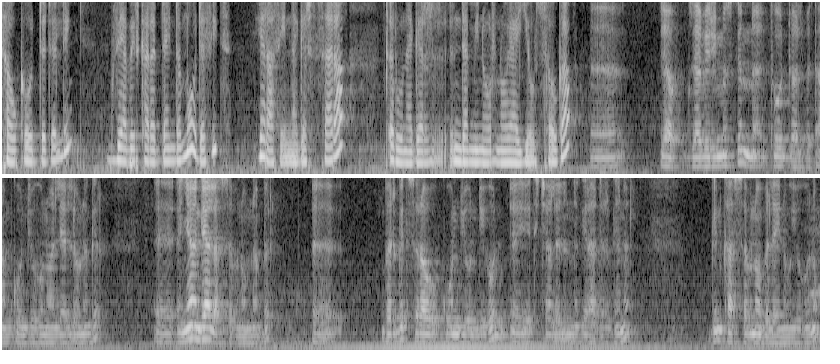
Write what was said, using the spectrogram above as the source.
ሰው ከወደደልኝ እግዚአብሔር ከረዳኝ ደግሞ ወደፊት የራሴን ነገር ስሰራ ጥሩ ነገር እንደሚኖር ነው ያየሁት ሰው ጋር። ያው እግዚአብሔር ይመስገን ተወዷል። በጣም ቆንጆ ሆኗል ያለው ነገር። እኛ እንዲህ አላሰብነውም ነበር። በእርግጥ ስራው ቆንጆ እንዲሆን የተቻለንን ነገር አድርገናል። ግን ካሰብነው በላይ ነው የሆነው።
